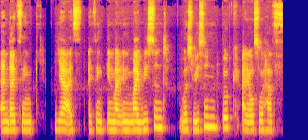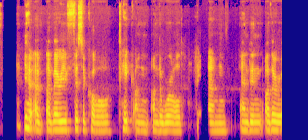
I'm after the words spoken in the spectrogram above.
and i think yeah I, I think in my in my recent most recent book i also have yeah a, a very physical take on on the world. Um, and in other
